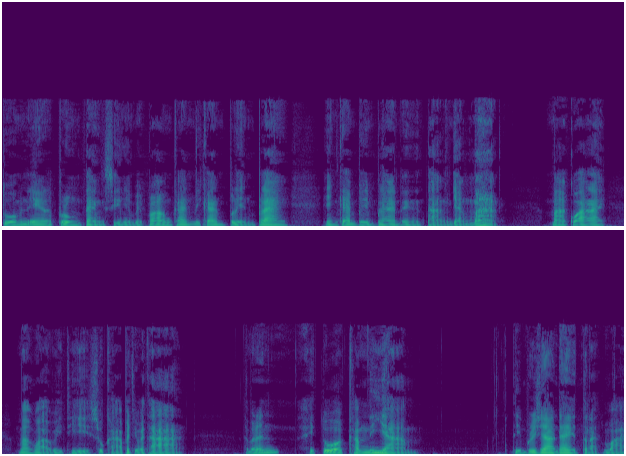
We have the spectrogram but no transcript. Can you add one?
ตัวมันเองแล้วปรุงแต่งสิ่งอื่นไปพร้อมกันมีการเปลี่ยนแปลง เห็นการเปลี่ยนแปลงต่างๆ อย่างมาก มากกว่าอะไรมากกว่าวิธีสุขาปฏิปทาแต่เพราะนั้นไอ้ตัวคำนิยาม ที่พระเจ้าได้ตรัสไว้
